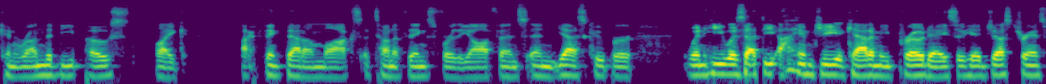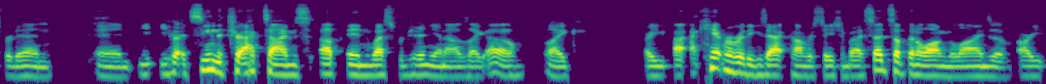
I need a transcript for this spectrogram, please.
can run the deep post, like I think that unlocks a ton of things for the offense. And yes, Cooper, when he was at the IMG Academy Pro Day, so he had just transferred in, and you, you had seen the track times up in West Virginia, and I was like, oh, like, are you? I, I can't remember the exact conversation, but I said something along the lines of, "Are you?"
